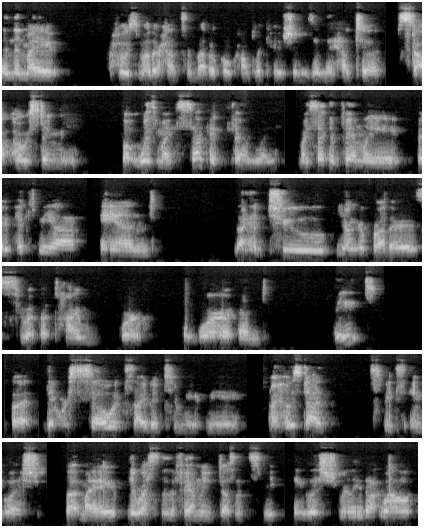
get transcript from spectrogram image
And then my host mother had some medical complications and they had to stop hosting me. But with my second family, my second family, they picked me up and I had two younger brothers who at that time were four and but they were so excited to meet me. My host dad speaks English but my the rest of the family doesn't speak English really that well.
